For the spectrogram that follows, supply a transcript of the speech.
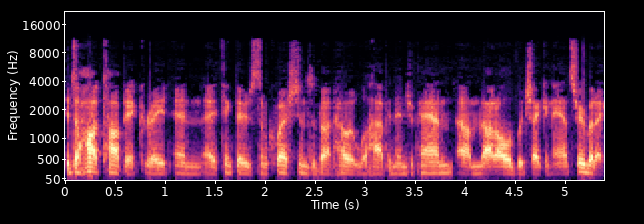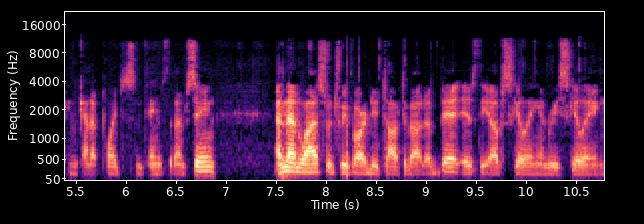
it's a hot topic, right? And I think there's some questions about how it will happen in Japan, um, not all of which I can answer, but I can kind of point to some things that I'm seeing. And then last, which we've already talked about a bit, is the upskilling and reskilling,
